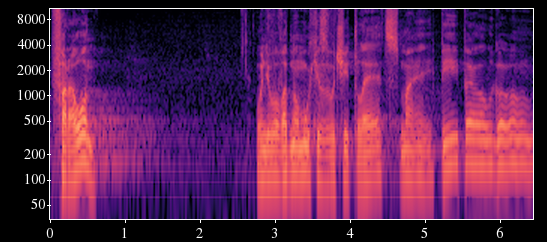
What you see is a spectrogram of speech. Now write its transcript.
фараон, у него в одном ухе звучит «Let my people go».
